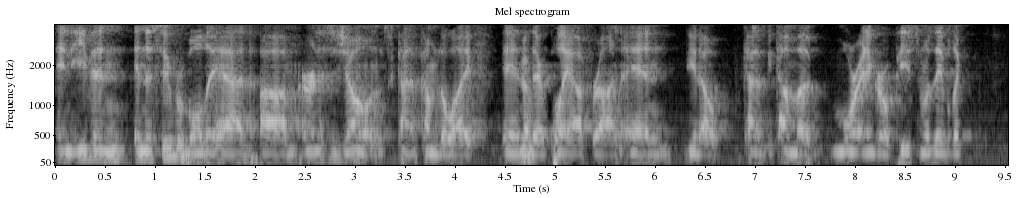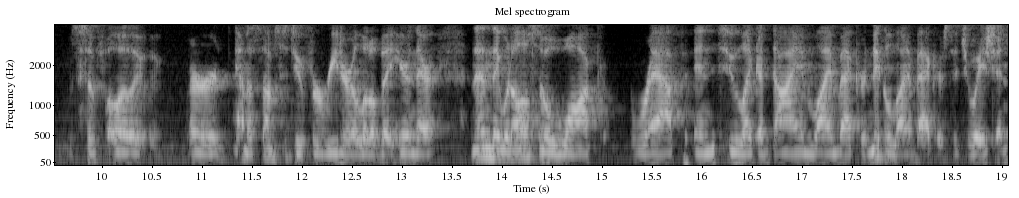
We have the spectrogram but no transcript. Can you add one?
And even in the Super Bowl, they had um, Ernest Jones kind of come to life in yeah. their playoff run, and you know, kind of become a more integral piece, and was able to or kind of substitute for Reeder a little bit here and there. And then they would also walk Rapp into like a dime linebacker, nickel linebacker situation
